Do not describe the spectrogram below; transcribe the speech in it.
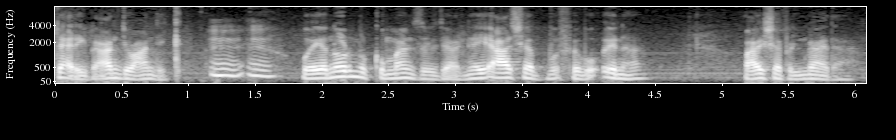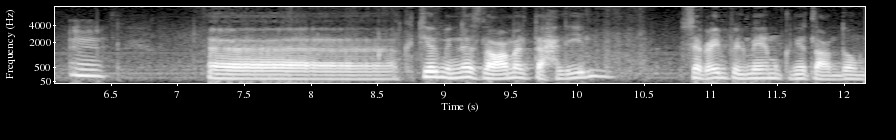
تقريبا عندي وعندك. وهي normal commensals يعني هي عايشه في بقنا. وعايشه في المعدة. آه كتير من الناس لو عمل تحليل 70% ممكن يطلع عندهم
